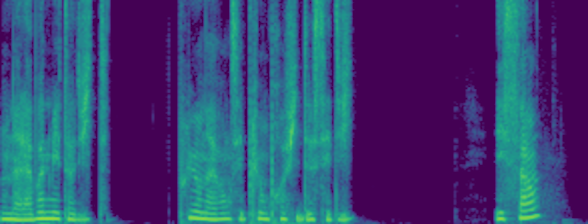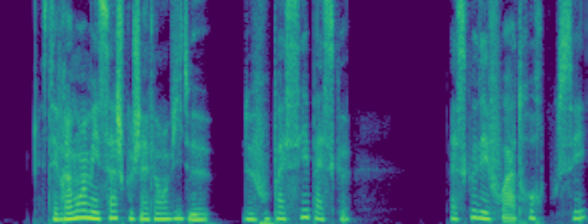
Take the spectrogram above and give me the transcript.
on a la bonne méthode vite, plus on avance et plus on profite de cette vie. Et ça, c'était vraiment un message que j'avais envie de, vous passer parce que, parce que des fois, à trop repousser,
